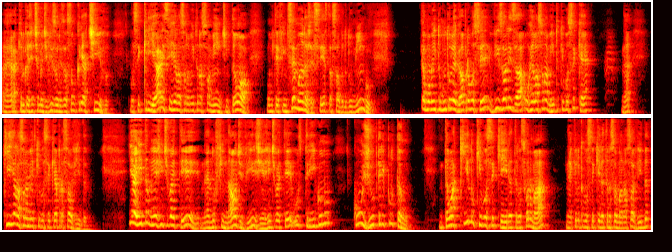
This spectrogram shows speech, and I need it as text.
é, aquilo que a gente chama de visualização criativa. Você criar esse relacionamento na sua mente. Então, ó, vamos ter fim de semana, já é sexta, sábado, domingo é um momento muito legal para você visualizar o relacionamento que você quer. Né? Que relacionamento que você quer para sua vida. E aí também a gente vai ter, né, no final de Virgem, a gente vai ter o trígono com Júpiter e Plutão. Então aquilo que você queira transformar, né, aquilo que você queira transformar na sua vida,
